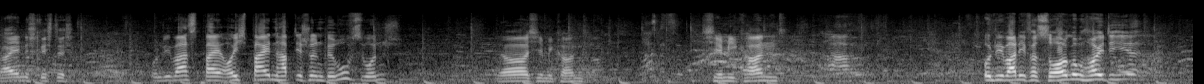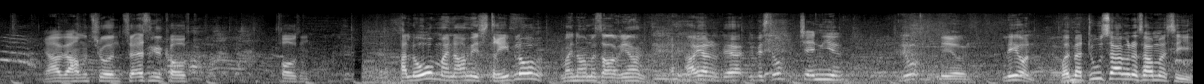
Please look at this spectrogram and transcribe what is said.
Nein, nicht richtig. Und wie war es bei euch beiden? Habt ihr schon einen Berufswunsch? Ja, Chemikant. Chemikant. Und wie war die Versorgung heute hier? Ja, wir haben uns schon zu essen gekauft. Draußen. Hallo, mein Name ist Treblo. Mein Name ist Arian. Arian, und wer, wie bist du? Jenny. Du? Leon. Leon. Ja. Wollen wir du sagen oder sagen wir sie?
